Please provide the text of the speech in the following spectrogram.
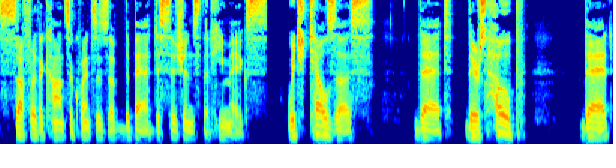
suffer the consequences of the bad decisions that he makes, which tells us that there's hope that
